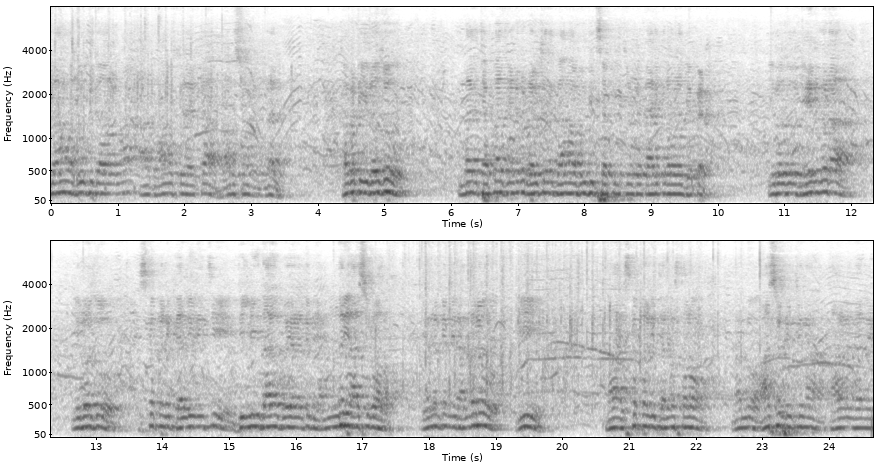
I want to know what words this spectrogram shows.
గ్రామం అభివృద్ధి కావాలన్నా ఆ గ్రామస్తుల యొక్క భాగస్వామ్యం ఉండాలి. కాబట్టి ఈరోజు ఇందాక చెప్పాల్సిన కూడా రవిచంద్ర గ్రామ అభివృద్ధికి సంబంధించిన కార్యక్రమంలో చెప్పాడు ఈరోజు నేను కూడా ఈరోజు ఇసుకపల్లి గల్లీ నుంచి ఢిల్లీ దాకా పోయానంటే మీ అందరి ఆశీర్వాదం. ఎందుకంటే మీరు అందరూ ఈ నా ఇసుకపల్లి జన్మస్థలం నన్ను ఆశీర్వదించిన కారణంగానే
